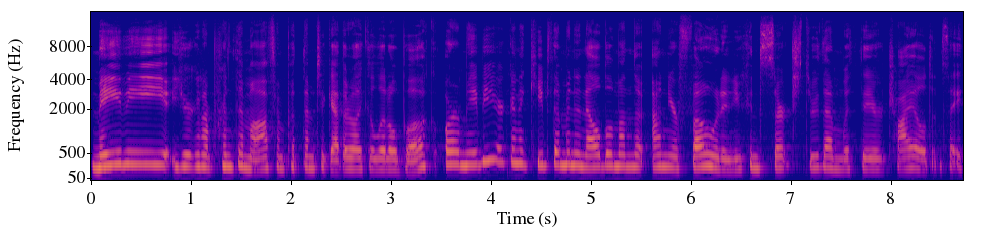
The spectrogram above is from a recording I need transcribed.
Maybe you're going to print them off and put them together like a little book, or maybe you're going to keep them in an album on the on your phone and you can search through them with your child and say,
